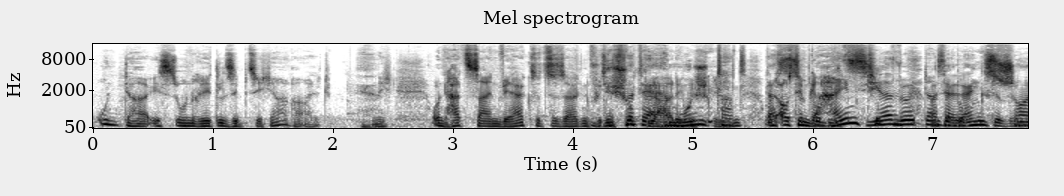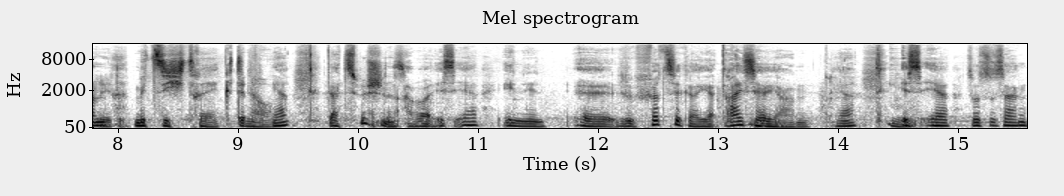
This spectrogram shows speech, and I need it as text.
Und da ist so ein Redel 70 Jahre alt. Ja. Nicht? Und hat sein Werk sozusagen für und die Schublade geschrieben. Und aus dem Geheimtipp wird dann was er längst schon mit sich trägt. Genau. Ja? Dazwischen aber ist er in den äh, 40er, Jahr, 30er mhm. Jahren, ja, mhm. ist er sozusagen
